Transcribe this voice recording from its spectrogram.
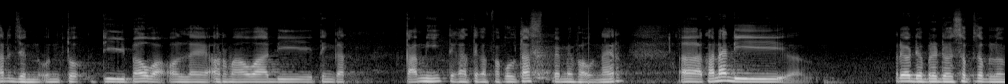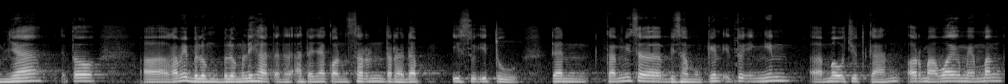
urgent untuk dibawa oleh Ormawa di tingkat kami, tingkat-tingkat fakultas PMFA UNER. Eh, karena di periode-periode se- sebelumnya itu eh, kami belum belum melihat ada- adanya concern terhadap isu itu dan kami sebisa mungkin itu ingin eh, mewujudkan ormawa yang memang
